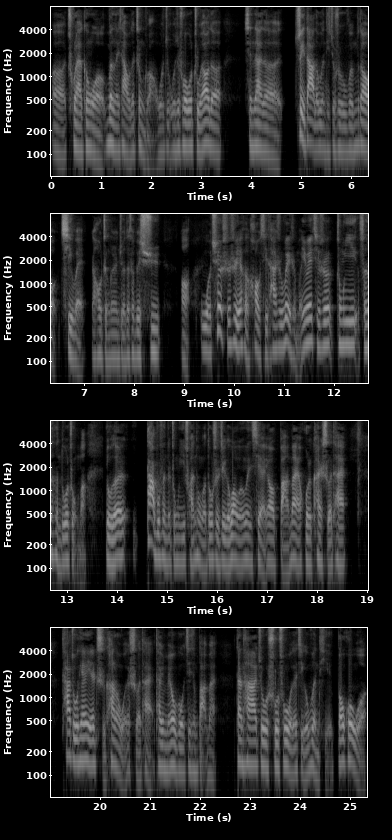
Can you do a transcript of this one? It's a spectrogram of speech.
呃出来跟我问了一下我的症状，我就我就说我主要的现在的最大的问题就是闻不到气味，然后整个人觉得特别虚啊。我确实是也很好奇他是为什么，因为其实中医分很多种嘛，有的大部分的中医传统的都是这个望闻问切，要把脉或者看舌苔。他昨天也只看了我的舌苔，他就没有给我进行把脉，但他就说出我的几个问题，包括我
